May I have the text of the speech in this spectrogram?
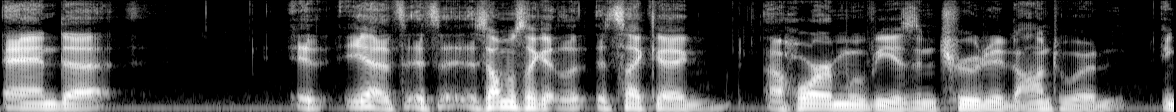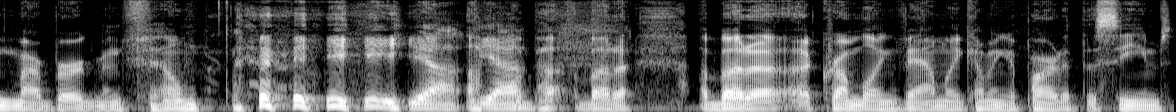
and uh, it, yeah, it's, it's it's almost like a, it's like a, a horror movie has intruded onto an Ingmar Bergman film yeah, yeah. about, about a about a, a crumbling family coming apart at the seams.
